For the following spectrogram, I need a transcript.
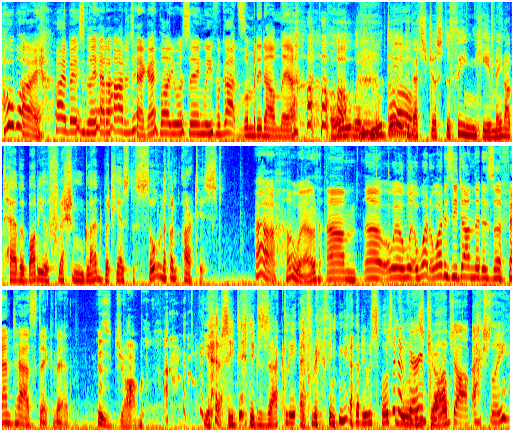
Oh my! I basically had a heart attack. I thought you were saying we forgot somebody down there. Oh, well, you did. Oh. That's just the thing. He may not have a body of flesh and blood, but he has the soul of an artist. ah, oh well. Um, uh, well, what what has he done that is uh, fantastic then? His job. Yes, he did exactly everything that he was supposed He did to do He did a very poor job. job, actually.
